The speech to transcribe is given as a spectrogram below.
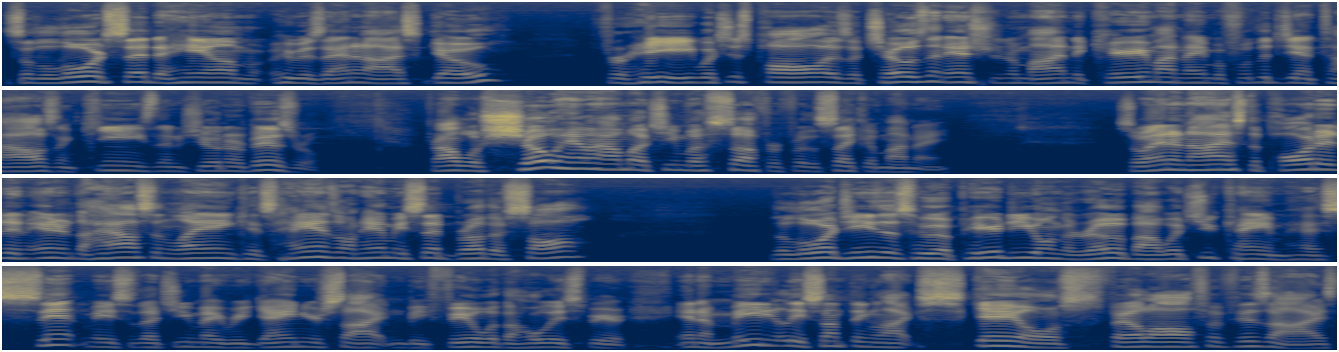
So the Lord said to him, who is Ananias, Go for he, which is Paul, is a chosen instrument of mine to carry my name before the Gentiles and kings and the children of Israel. For I will show him how much he must suffer for the sake of my name. So Ananias departed and entered the house, and laying his hands on him, he said, Brother Saul, the Lord Jesus, who appeared to you on the road by which you came, has sent me so that you may regain your sight and be filled with the Holy Spirit. And immediately something like scales fell off of his eyes,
